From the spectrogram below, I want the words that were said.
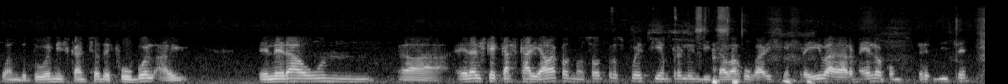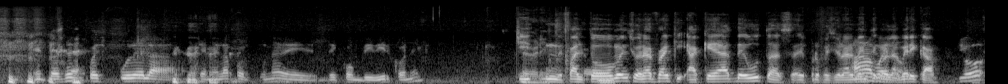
cuando tuve mis canchas de fútbol. Él era un Ah, era el que cascareaba con nosotros, pues siempre lo invitaba a jugar y siempre iba a dármelo, como ustedes dicen. Entonces, pues pude la, tener la fortuna de, convivir con él. Y me faltó mencionar, Frankie, ¿a qué edad debutas eh, profesionalmente ah, con el América? Yo,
